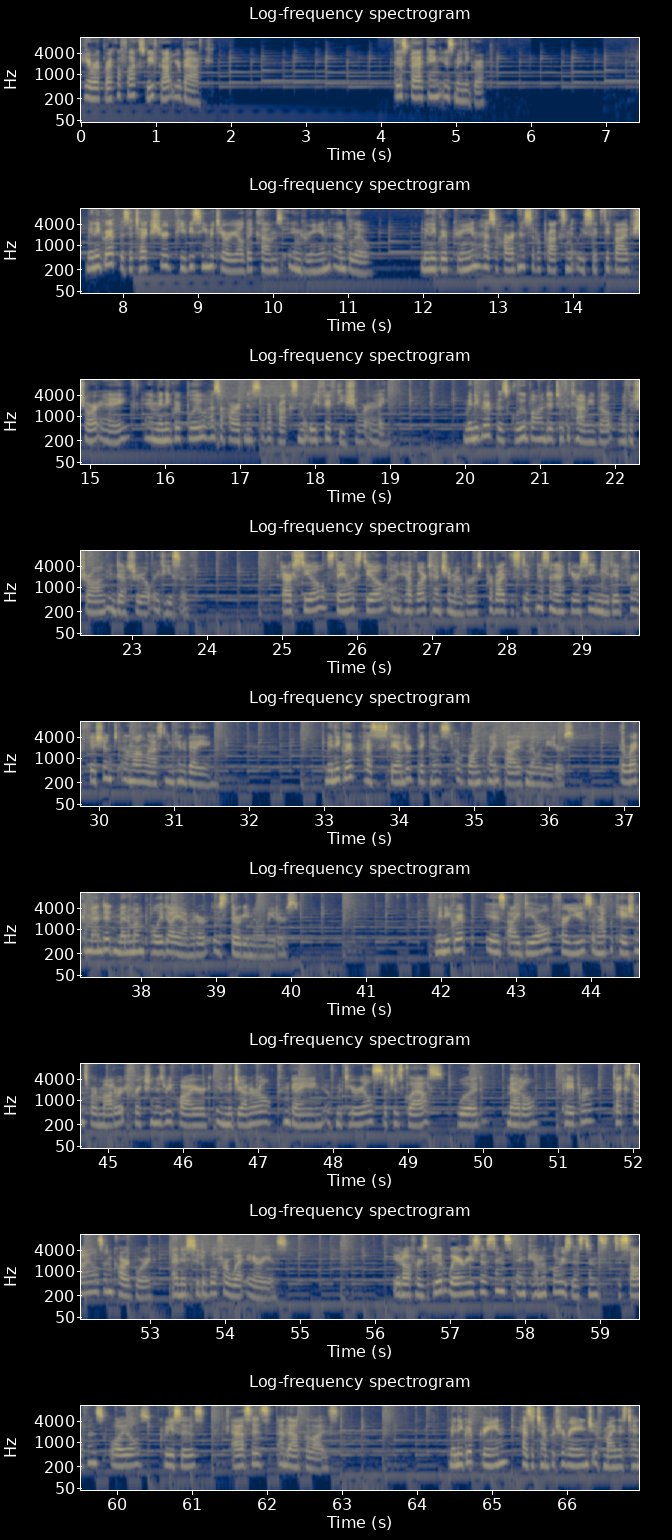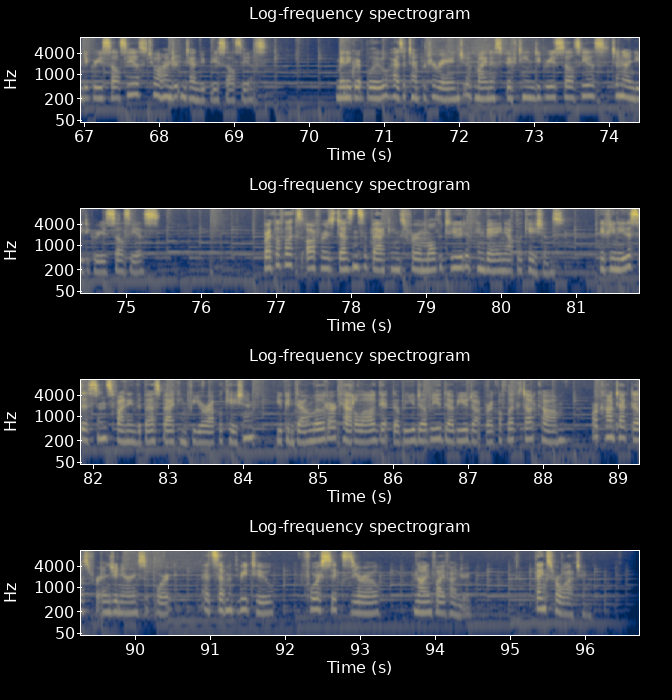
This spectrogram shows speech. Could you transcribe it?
Here at Brecoflex, we've got your back. This backing is Mini Grip. Mini Grip is a textured PVC material that comes in green and blue. Mini Grip Green has a hardness of approximately 65 Shore A, and Mini Grip Blue has a hardness of approximately 50 Shore A. Mini Grip is glue bonded to the timing belt with a strong industrial adhesive. Our steel, stainless steel, and Kevlar tension members provide the stiffness and accuracy needed for efficient and long-lasting conveying. Mini Grip has a standard thickness of 1.5 millimeters. The recommended minimum pulley diameter is 30 millimeters. Mini Grip is ideal for use in applications where moderate friction is required in the general conveying of materials such as glass, wood, metal, paper, textiles, and cardboard, and is suitable for wet areas. It offers good wear resistance and chemical resistance to solvents, oils, greases, acids, and alkalis. Mini Grip Green has a temperature range of minus 10 degrees Celsius to 110 degrees Celsius. Mini Grip Blue has a temperature range of minus 15 degrees Celsius to 90 degrees Celsius. Brecoflex offers dozens of backings for a multitude of conveying applications. If you need assistance finding the best backing for your application, you can download our catalog at www.brecoflex.com or contact us for engineering support at 732 460 9500. Thanks for watching.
